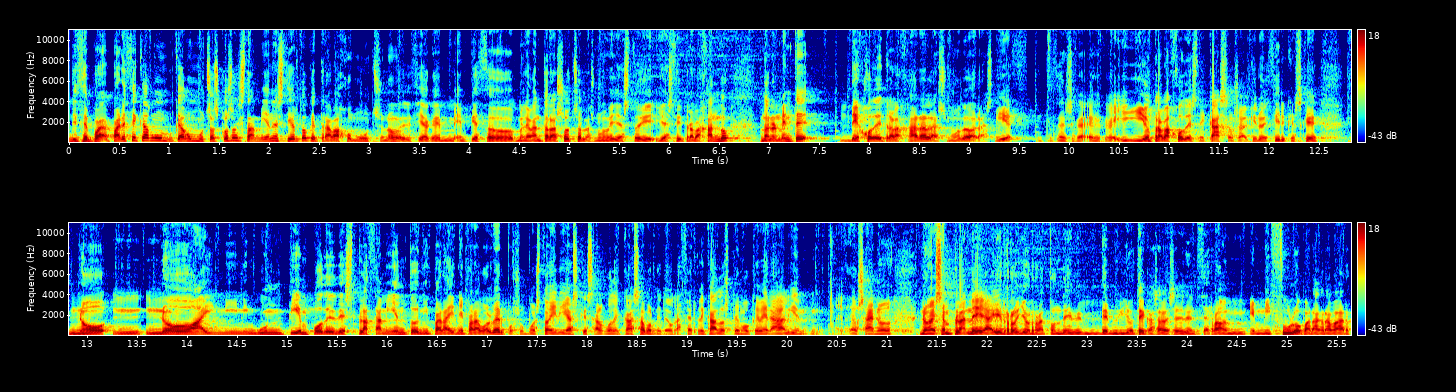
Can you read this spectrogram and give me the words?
dice, parece que hago, que hago, muchas cosas, también es cierto que trabajo mucho, ¿no? Me decía que empiezo, me levanto a las 8, a las 9 ya estoy, ya estoy trabajando. Normalmente dejo de trabajar a las 9 o a las 10. Entonces, eh, y yo trabajo desde casa, o sea, quiero decir que es que no, no hay ni ningún tiempo de desplazamiento ni para ir ni para volver. Por supuesto, hay días que salgo de casa porque tengo que hacer recados, tengo que ver a alguien. O sea, no, no es en plan de hay rollo ratón de, biblioteca, ¿sabes? encerrado en, mi zulo para grabar,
